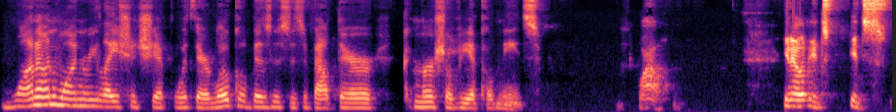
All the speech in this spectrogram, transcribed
one-on-one relationship with their local businesses about their commercial vehicle needs. Wow. You know, it's it's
